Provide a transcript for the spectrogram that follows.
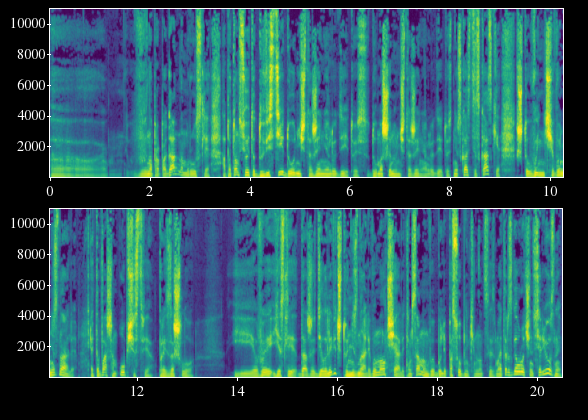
на пропагандном русле, а потом все это довести до уничтожения людей, то есть до машины уничтожения людей. То есть не рассказывайте сказки, что вы ничего не знали. Это в вашем обществе произошло. И вы, если даже делали вид, что не знали, вы молчали, тем самым вы были пособники нацизма. Это разговор очень серьезный,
